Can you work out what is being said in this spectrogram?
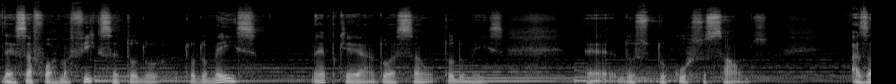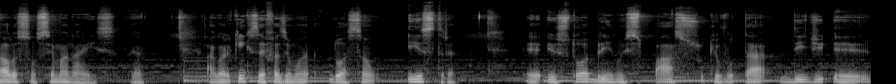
dessa forma fixa todo, todo mês, né? Porque é a doação todo mês é, do, do curso Salmos. As aulas são semanais, né? Agora, quem quiser fazer uma doação extra, é, eu estou abrindo um espaço que eu vou estar tá é,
